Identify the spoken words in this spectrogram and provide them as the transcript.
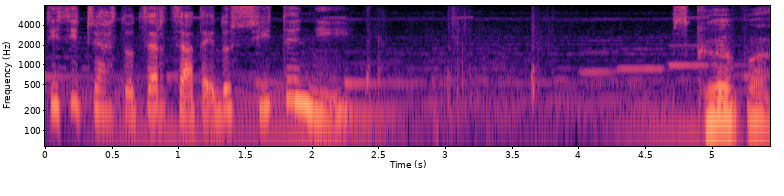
Ти си част от сърцата и душите ни. Скъпа,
